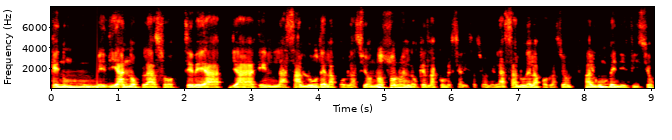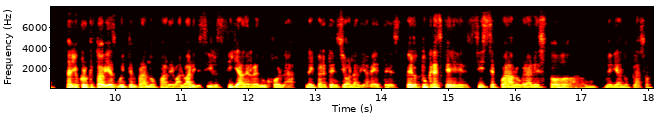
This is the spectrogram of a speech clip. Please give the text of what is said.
que en un mediano plazo se vea ya en la salud de la población, no solo en lo que es la comercialización, en la salud de la población, algún beneficio? yo creo que todavía es muy temprano para evaluar y decir si ya redujo la, hipertensión, la diabetes, pero ¿tú crees que sí se pueda lograr esto a un mediano plazo?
